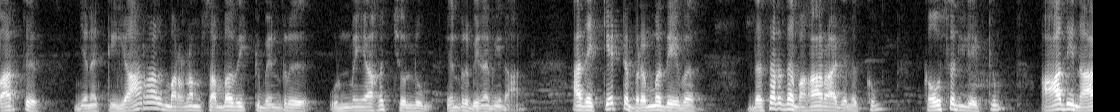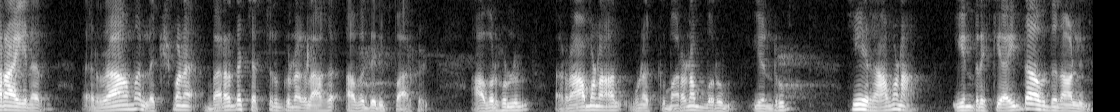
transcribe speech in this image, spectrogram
பார்த்து எனக்கு யாரால் மரணம் சம்பவிக்கும் என்று உண்மையாகச் சொல்லும் என்று வினவினான். அதை கேட்ட பிரம்மதேவர் தசரத மகாராஜனுக்கும் கௌசல்யக்கும் ஆதி நாராயணர் ராம லக்ஷ்மண பரத சத்ருகுணங்களாக அவதரிப்பார்கள். அவர்களுள் ராமனால் உனக்கு மரணம் வரும் என்றும் ஏ ராவணா இன்றைக்கு ஐந்தாவது நாளில்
